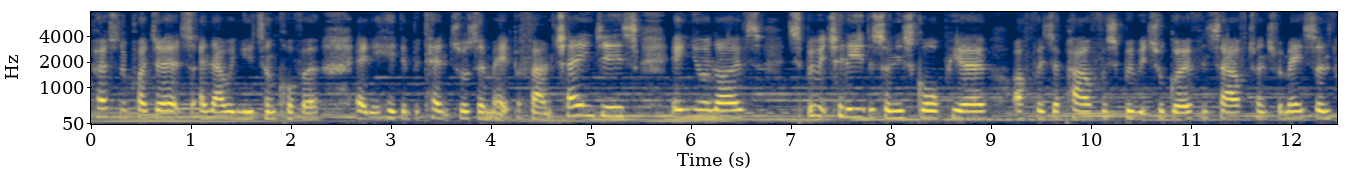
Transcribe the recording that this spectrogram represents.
personal projects, allowing you to uncover any hidden potentials and make profound changes in your lives. Spiritually, the Sun in Scorpio offers a powerful spiritual growth and self transformation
